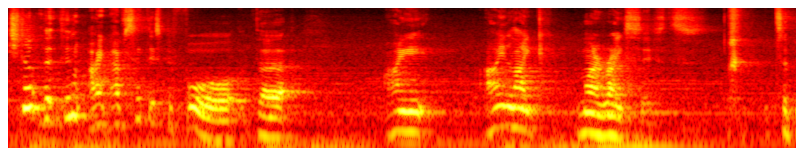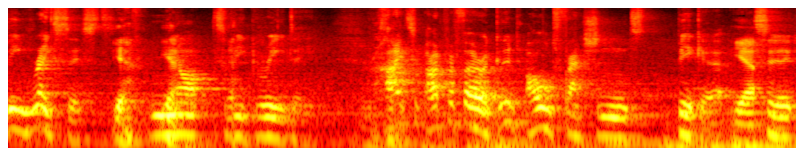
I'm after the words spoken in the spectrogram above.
Do you know the thing? I, I've said this before that I I like my racists to be racist, Yeah, yeah, not to be greedy. I, I prefer a good old-fashioned bigot Yeah. to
